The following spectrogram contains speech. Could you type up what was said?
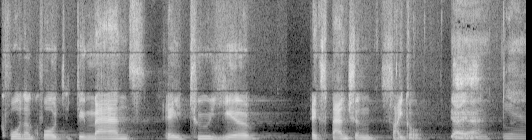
quote unquote, demands a two year expansion cycle. Yeah, yeah. Mm-hmm. Yeah.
